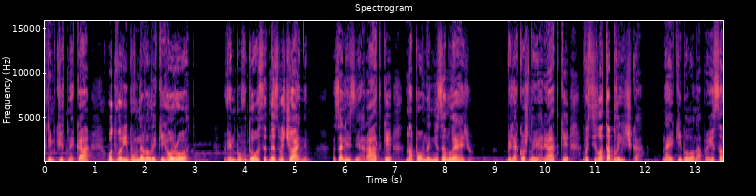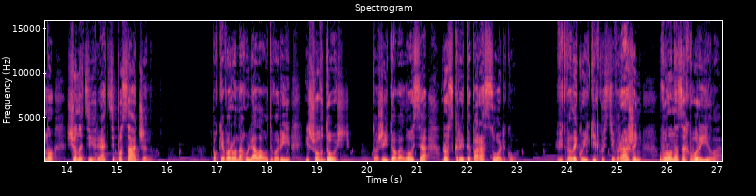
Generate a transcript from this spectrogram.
Крім квітника, у дворі був невеликий город. Він був досить незвичайним. Залізні градки, наповнені землею. Біля кожної грядки висіла табличка, на якій було написано, що на цій грядці посаджено. Поки ворона гуляла у дворі, ішов дощ, тож їй довелося розкрити парасольку. Від великої кількості вражень ворона захворіла.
